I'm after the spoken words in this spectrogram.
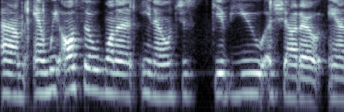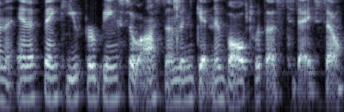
Um, and we also want to, you know, just give you a shout out and, and a thank you for being so awesome and getting involved with us today. So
